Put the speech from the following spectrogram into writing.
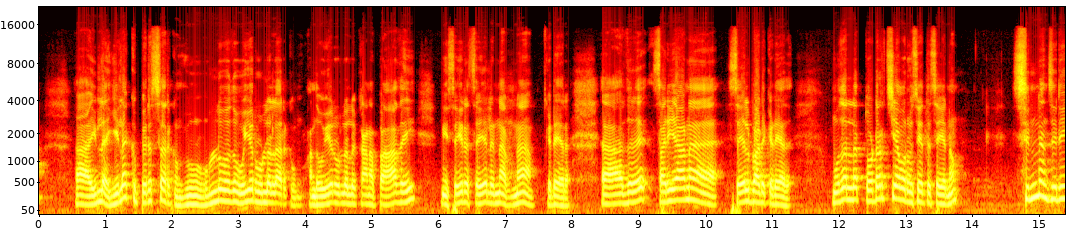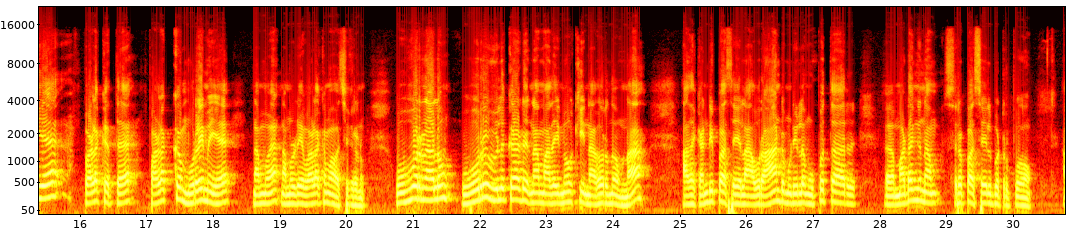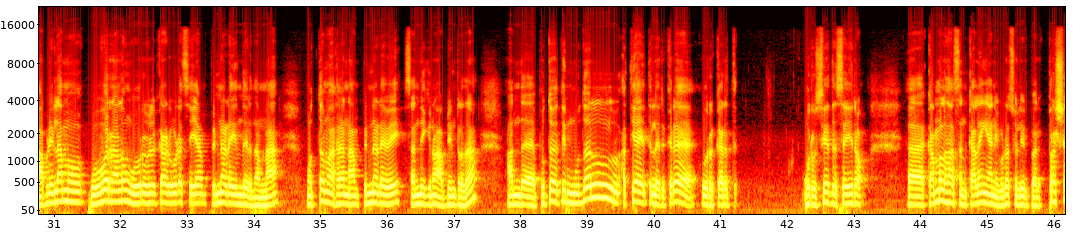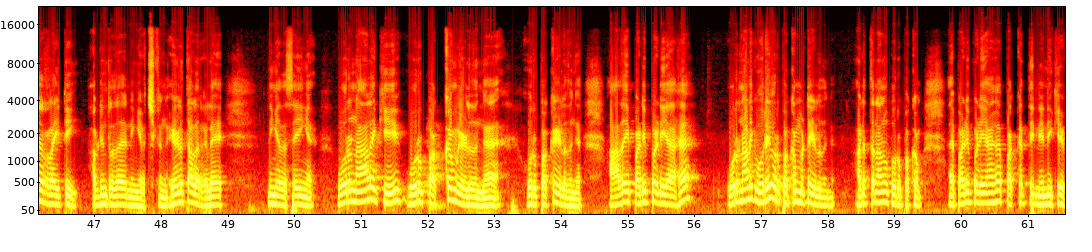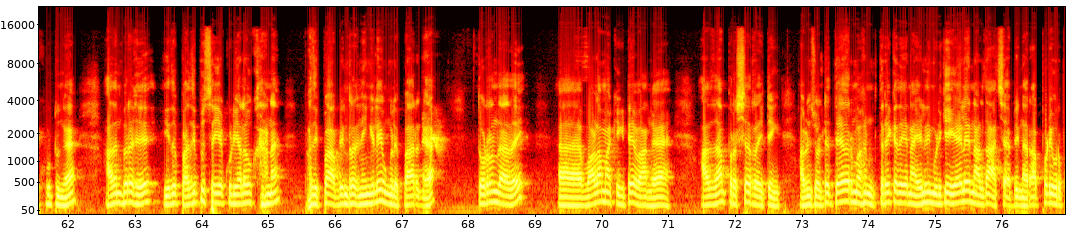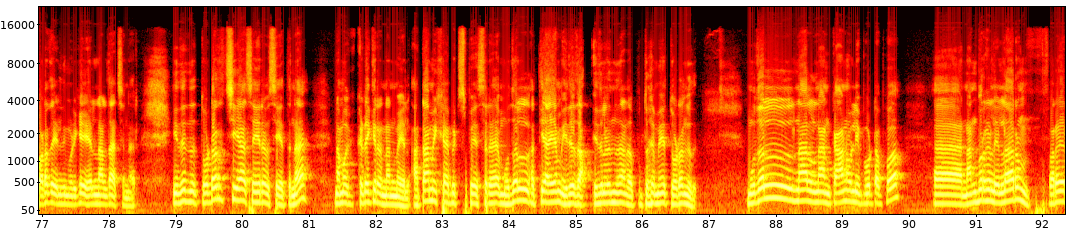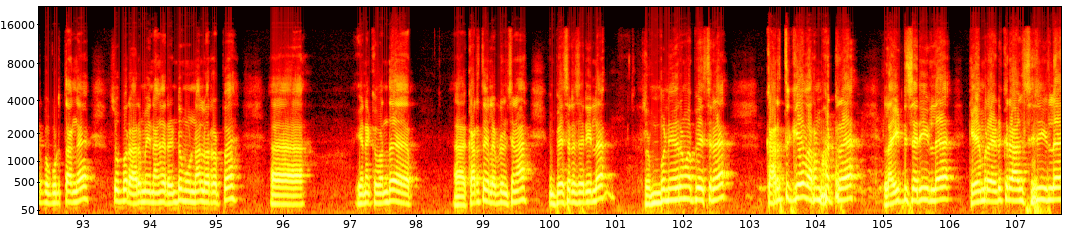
இல்லை இலக்கு பெருசாக இருக்கும். உ- உள்ளுவது உயர் உள்ளலாக இருக்கும். அந்த உயர் உள்ளலுக்கான பாதை நீ செய்கிற செயல் என்ன அப்படின்னா கிடையாது. அது சரியான செயல்பாடு கிடையாது. முதல்ல தொடர்ச்சியாக ஒரு விஷயத்தை செய்யணும். சின்னஞ்சிறிய பழக்கத்தை பழக்க முறைமையை நம்ம நம்மளுடைய வழக்கமாக வச்சுக்கிறணும். ஒவ்வொரு நாளும் ஒரு விழுக்காடு நாம் அதை நோக்கி நகர்ந்தோம்னா அதை கண்டிப்பாக செய்யலாம். ஒரு ஆண்டு முடிவில் முப்பத்தாறு மடங்கு நாம் சிறப்பாக செயல்பட்டிருப்போம். அப்படி இல்லாமல் ஒவ்வொரு நாளும் ஒவ்வொரு விழுக்காடு கூட செய்யாம பின்னடைந்து இருந்தோம்னா மொத்தமாக நாம் பின்னடைவை சந்திக்கிறோம் அப்படின்றதான் அந்த புத்தகத்தின் முதல் அத்தியாயத்தில் இருக்கிற ஒரு கருத்து. ஒரு விஷயத்தை செய்கிறோம் கமல்ஹாசன் கலைஞானி கூட சொல்லியிருப்பார் ப்ரெஷர் ரைட்டிங் அப்படின்றத நீங்கள் வச்சுக்கோங்க. எழுத்தாளர்களே நீங்கள் அதை செய்யுங்க. ஒரு நாளைக்கு ஒரு பக்கம் எழுதுங்க ஒரு பக்கம் எழுதுங்க. அதை படிப்படியாக ஒரு நாளைக்கு ஒரே ஒரு பக்கம் மட்டும் எழுதுங்க. அடுத்த நாளும் ஒரு பக்கம். அது படிப்படியாக பக்கத்தின் எண்ணிக்கையை கூட்டுங்க. அதன் பிறகு இது பதிப்பு செய்யக்கூடிய அளவுக்கான பதிப்பா அப்படின்றத நீங்களே உங்களை பாருங்கள் தொடர்ந்து அதை வளமாக்கிக்கிட்டே வாங்க. அதுதான் ப்ரெஷர் ரைட்டிங் அப்படின்னு சொல்லிட்டு தேவர் மகன் திரைக்கதையை நான் எழுதி முடிக்க ஏழே நாள் தான் ஆச்சு அப்படின்னார். அப்படி ஒரு படத்தை எழுதி முடிக்க ஏழு நாள் தான் ஆச்சுன்னார். இது இந்த தொடர்ச்சியாக செய்கிற விஷயத்துல நமக்கு கிடைக்கிற நன்மைகள். அட்டாமிக் ஹேபிட்ஸ் பேசுகிற முதல் அத்தியாயம் இதுதான். இதுலேருந்து தான் அந்த புத்தகமே தொடங்குது. முதல் நாள் நான் காணொளி போட்டப்போ நண்பர்கள் எல்லாரும் வரவேற்பு கொடுத்தாங்க. சூப்பர் அருமை. நாங்கள் ரெண்டு மூணு நாள் வர்றப்போ எனக்கு வந்த கருத்துக்கள் எப்படி இருந்துச்சுன்னா பேசுகிற சரியில்லை. ரொம்ப நேரமாக பேசுகிற கருத்துக்கே வரமாட்டுற லைட்டு சரியில்லை கேமரா எடுக்கிற ஆள் சரியில்லை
